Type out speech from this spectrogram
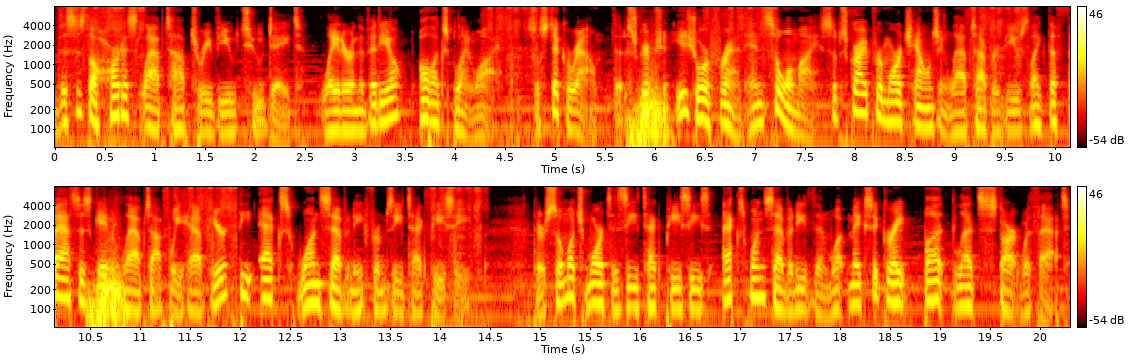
This is the hardest laptop to review to date. Later in the video, I'll explain why. So stick around, the description is your friend, and so am I. Subscribe for more challenging laptop reviews like the fastest gaming laptop we have here, the X170 from zTecpc. There's so much more to zTecpc's X170 than what makes it great, but let's start with that.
